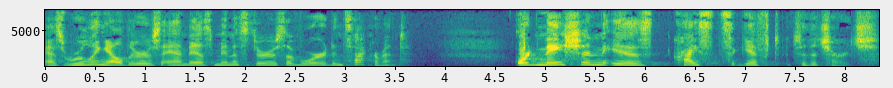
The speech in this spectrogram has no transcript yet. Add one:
as ruling elders, and as ministers of word and sacrament. Ordination is Christ's gift to the church,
